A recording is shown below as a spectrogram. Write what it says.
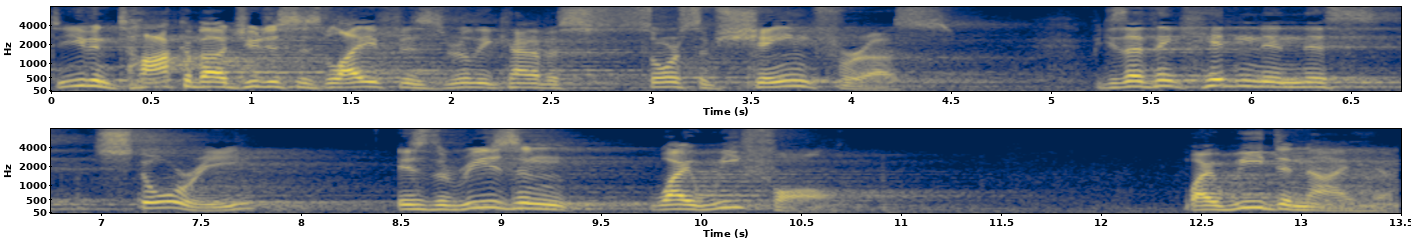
To even talk about Judas's life is really kind of a source of shame for us. Because I think hidden in this story is the reason why we fall, why we deny him.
